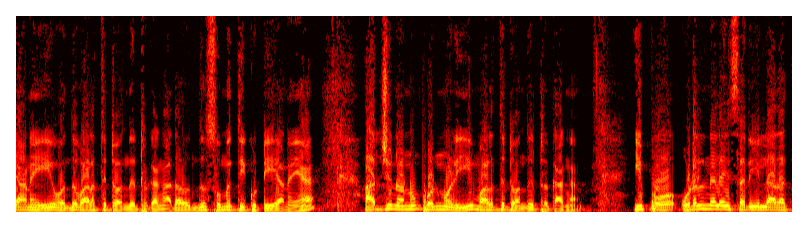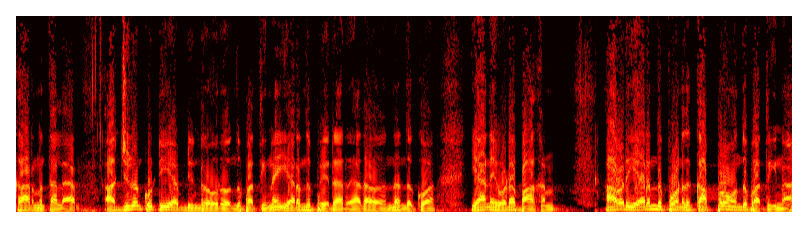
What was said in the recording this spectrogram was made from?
யானையையும் வந்து வளர்த்துட்டு வந்துட்டு இருக்காங்க. அதாவது வந்து சுமதி குட்டி யானையை அர்ஜுனனும் பொன்மொழியும் வளர்த்துட்டு வந்துட்டு இருக்காங்க. இப்போ உடல்நிலை சரியில்லாத காரணத்தால அர்ஜுனக்குட்டி அப்படின்றவர் வந்து பார்த்தீங்கன்னா இறந்து போயிடுறாரு அதாவது வந்து அந்த யானையோட பாகன். அவர் இறந்து போனதுக்கு அப்புறம் வந்து பார்த்தீங்கன்னா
